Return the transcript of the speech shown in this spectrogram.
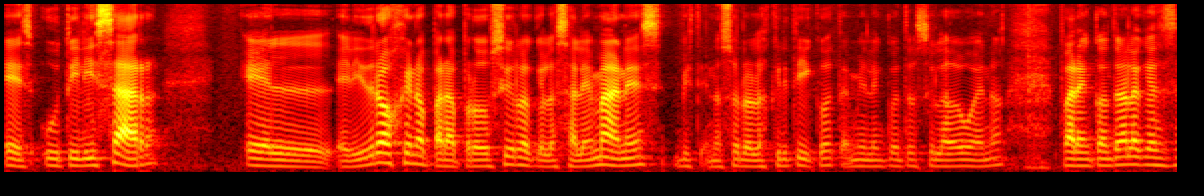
es utilizar el, hidrógeno para producir lo que los alemanes, no solo los critico, también le encuentro su lado bueno, para encontrar lo que los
